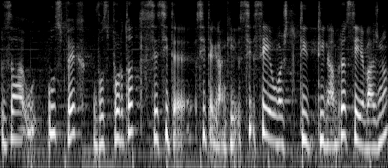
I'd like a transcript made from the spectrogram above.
за успех во спортот се сите сите гранки. Се, се е ова што ти ти набро, се е важно.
